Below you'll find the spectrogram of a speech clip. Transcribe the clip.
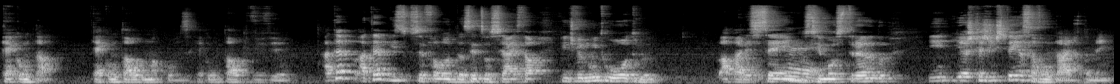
quer contar. Quer contar alguma coisa, quer contar o que viveu. Até, até isso que você falou das redes sociais e tal, a gente vê muito outro aparecendo, é. se mostrando. E, e acho que a gente tem essa vontade também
